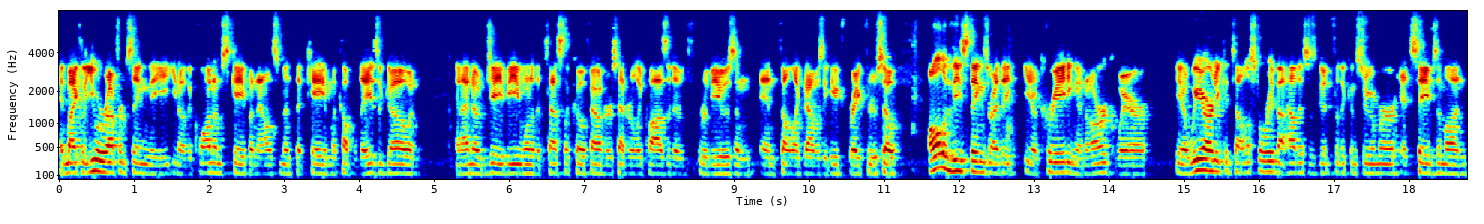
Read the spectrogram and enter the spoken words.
and Michael, you were referencing the you know the QuantumScape announcement that came a couple days ago, and and I know JB, one of the Tesla co-founders, had really positive reviews and and felt like that was a huge breakthrough. So all of these things are, I think, you know, creating an arc where you know we already could tell a story about how this is good for the consumer. It saves them on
